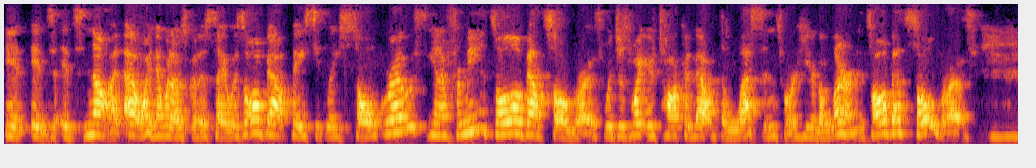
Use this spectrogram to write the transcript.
it, it's it's not. Oh, I know what I was going to say. It was all about basically soul growth. You know, for me, it's all about soul growth, which is what you're talking about with the lessons we're here to learn. It's all about soul growth, mm-hmm.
